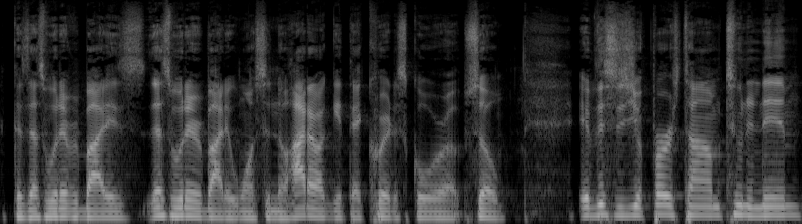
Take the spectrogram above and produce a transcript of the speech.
Because that's what everybody's that's what everybody wants to know. How do I get that credit score up? So if this is your first time tuning in,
